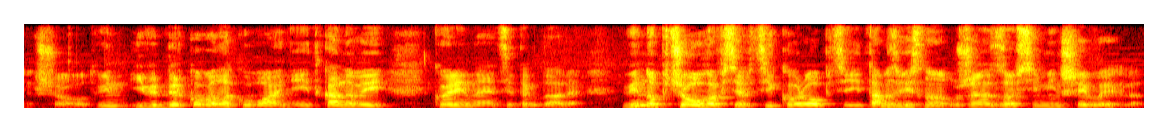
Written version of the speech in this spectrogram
якщо от він і відбіркове лакування, і тканевий корінець, і так далі. Він обчовгався в цій коробці, і там, звісно, вже зовсім інший вигляд.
